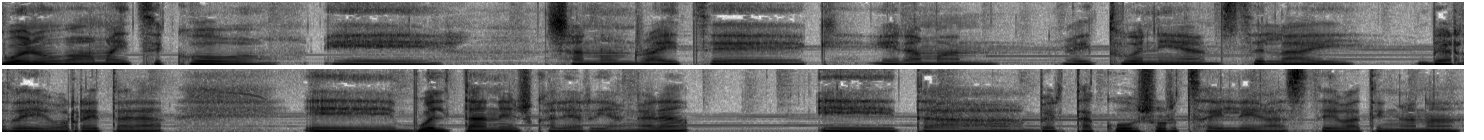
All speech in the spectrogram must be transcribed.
Bueno, ba, amaitzeko e, Shannon Wrightek eraman gaituenean, zelai berde horretara, e, bueltan Euskal Herrian gara, eta bertako sortzaile gazte batengana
